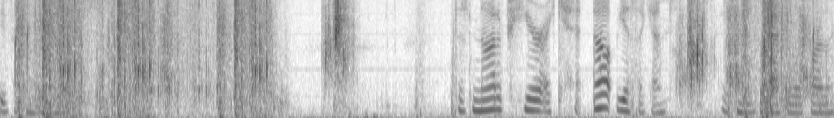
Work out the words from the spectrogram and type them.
See if I can do this. Does not appear I can. Oh, yes I can. I just need to go back a little farther.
